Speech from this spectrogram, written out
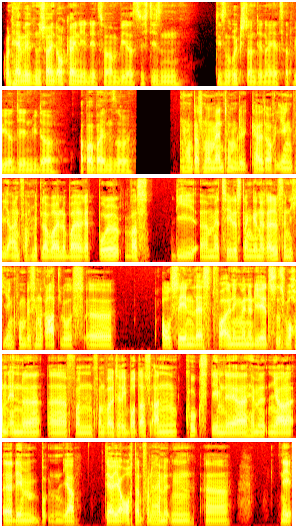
Und Hamilton scheint auch keine Idee zu haben, wie er sich diesen, diesen Rückstand, den er jetzt hat, wie er den wieder abarbeiten soll. Und das Momentum liegt halt auch irgendwie einfach mittlerweile bei Red Bull, was die äh, Mercedes dann generell, finde ich, irgendwo ein bisschen ratlos äh, aussehen lässt. Vor allen Dingen, wenn du dir jetzt das Wochenende äh, von, von Valtteri Bottas anguckst, dem der Hamilton ja, äh, dem, ja, der ja auch dann von Hamilton, äh, nee,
